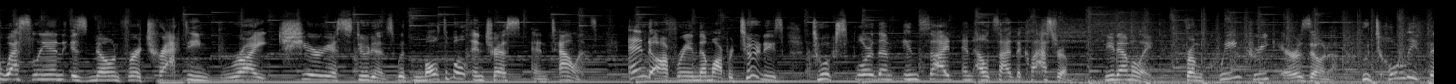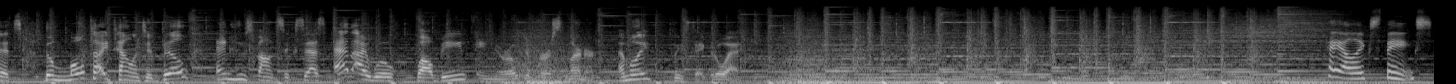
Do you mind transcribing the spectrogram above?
Wesleyan is known for attracting bright, curious students with multiple interests and talents and offering them opportunities to explore them inside and outside the classroom. Meet Emily from Queen Creek, Arizona, who totally fits the multi-talented bill and who's found success at IWU while being a neurodiverse learner. Emily, please take it away. Hey Alex, thanks.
